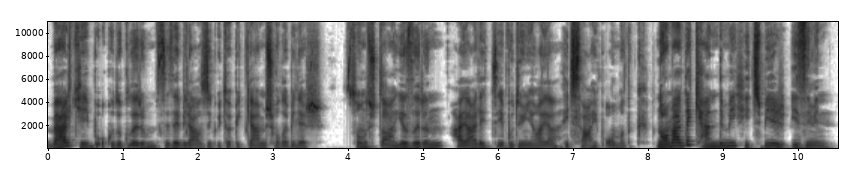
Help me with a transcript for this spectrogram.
Belki bu okuduklarım size birazcık ütopik gelmiş olabilir. Sonuçta yazarın hayal ettiği bu dünyaya hiç sahip olmadık. Normalde kendimi hiçbir izmin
